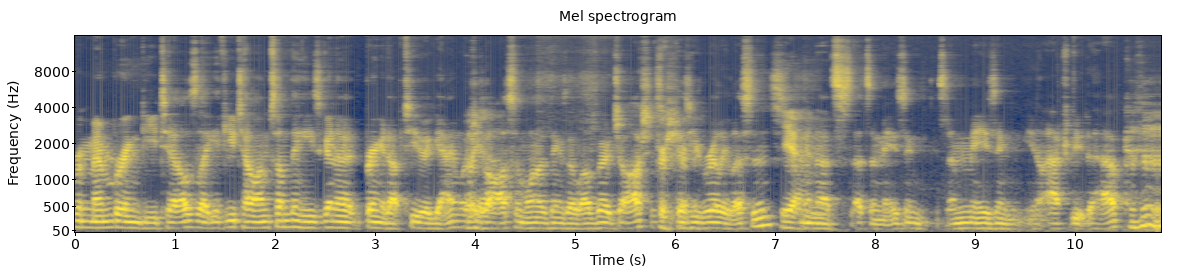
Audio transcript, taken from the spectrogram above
remembering details. Like if you tell him something, he's gonna bring it up to you again, which Oh, is awesome. One of the things I love about Josh is For because sure. he really listens. Yeah. and that's that's amazing. It's an amazing you know attribute to have. hmm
